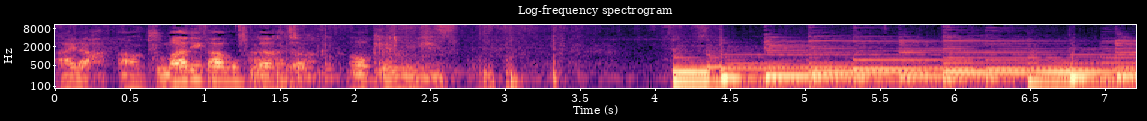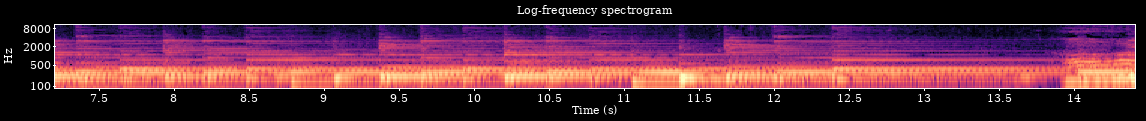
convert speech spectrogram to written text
아니다 어, 두 마디 가고 그다음 가자. 오케이 오케이. 언젠가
